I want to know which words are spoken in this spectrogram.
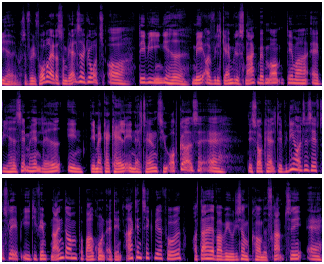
vi havde jo selvfølgelig forberedt os, som vi altid har gjort, og det vi egentlig havde med og ville gerne ville snakke med dem om, det var, at vi havde simpelthen lavet en, det man kan kalde en alternativ opgørelse af det såkaldte vedligeholdelsesefterslæb i de 15 ejendomme på baggrund af den agtindsigt, vi havde fået. Og der var vi jo ligesom kommet frem til, at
